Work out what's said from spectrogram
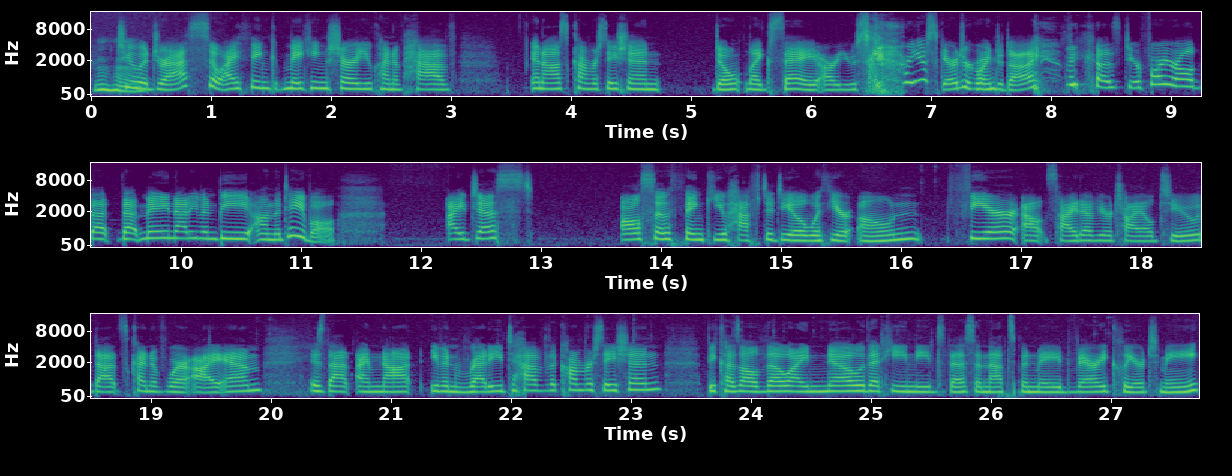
to Mhm. address. So I think making sure you kind of have an honest conversation don't like say are you scared are you scared you're going to die? Because to your 4-year-old that that may not even be on the table. I just also think you have to deal with your own fear outside of your child too. That's kind of where I am is that I'm not even ready to have the conversation because although I know that he needs this and that's been made very clear to me,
